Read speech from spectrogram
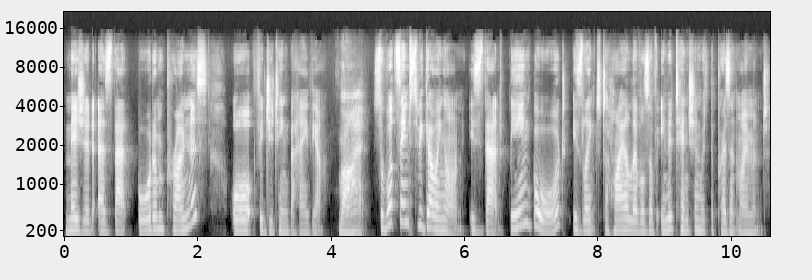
measured as that boredom proneness or fidgeting behavior. Right. So, what seems to be going on is that being bored is linked to higher levels of inattention with the present moment.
